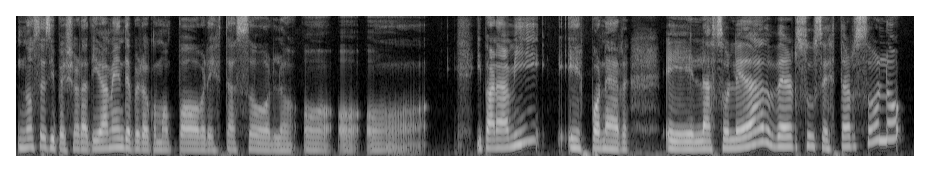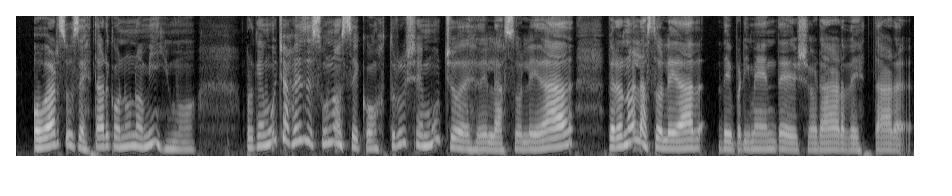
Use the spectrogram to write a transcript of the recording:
no sé si peyorativamente, pero como pobre, está solo o, y para mí es poner eh, la soledad versus estar solo o versus estar con uno mismo. Porque muchas veces uno se construye mucho desde la soledad, pero no la soledad deprimente de llorar, de estar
